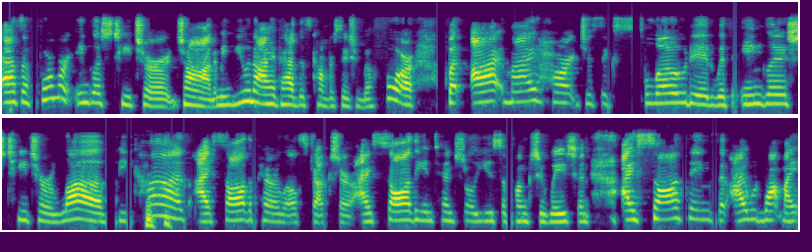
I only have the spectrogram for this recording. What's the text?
as a former English teacher, John, I mean, you and I have had this conversation before, but I my heart just exploded with English teacher love because I saw the parallel structure. I saw the intentional use of punctuation. I saw things that I would want my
